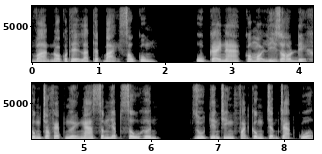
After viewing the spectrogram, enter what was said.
và nó có thể là thất bại sau cùng. Ukraine có mọi lý do để không cho phép người Nga xâm nhập sâu hơn. Dù tiến trình phản công chậm chạp của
